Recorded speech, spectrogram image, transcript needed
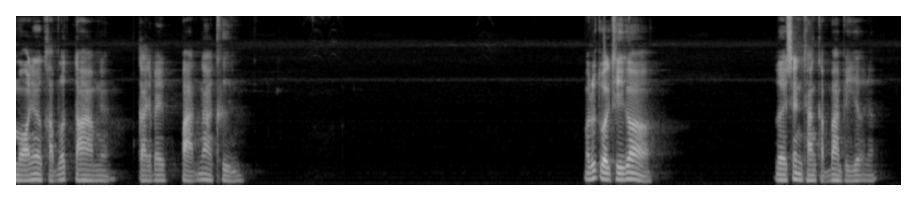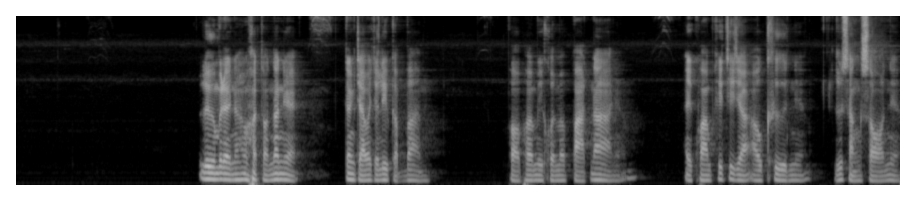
หมอเนี่ยขับรถตามเนี่ยกาจะไปปาดหน้าคืน มารู้ตัวอีกทีก็ เลยเส้นทางกลับบ้านไปเยอะแล้ว ลืมไปเลยนะว่าตอนนั้นเนี่ยตั้งใจว่าจะรีบกลับบ้าน พอพอมีคนมาปาดหน้าเนี่ยไอ้ความคิดที่จะเอาคืนเนี่ย หรือสั่งสอนเนี่ย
